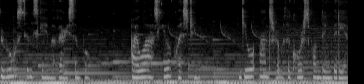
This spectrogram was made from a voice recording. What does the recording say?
The rules to this game are very simple. I will ask you a question, and you will answer it with a corresponding video.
